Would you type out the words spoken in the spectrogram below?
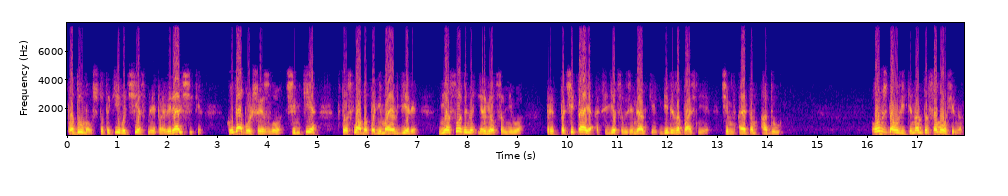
подумал, что такие вот честные проверяльщики куда большее зло, чем те, кто, слабо понимая в деле, не особенно и рвется в него, предпочитая отсидеться в землянке, где безопаснее, чем в этом аду. Он ждал лейтенанта Самохина,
